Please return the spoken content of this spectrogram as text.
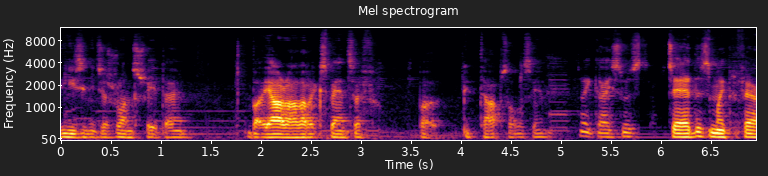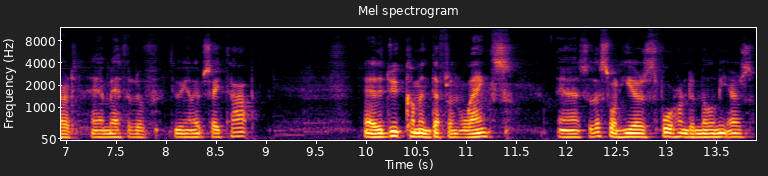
These you can just run straight down but they are rather expensive but good taps all the same. Right guys so as I've said this is my preferred uh, method of doing an outside tap. Uh, they do come in different lengths. Uh, so this one here is 400 millimeters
